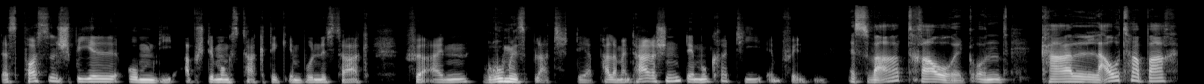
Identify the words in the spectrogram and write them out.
das Postenspiel um die Abstimmungstaktik im Bundestag für ein Ruhmesblatt der parlamentarischen Demokratie empfinden. Es war traurig und Karl Lauterbach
